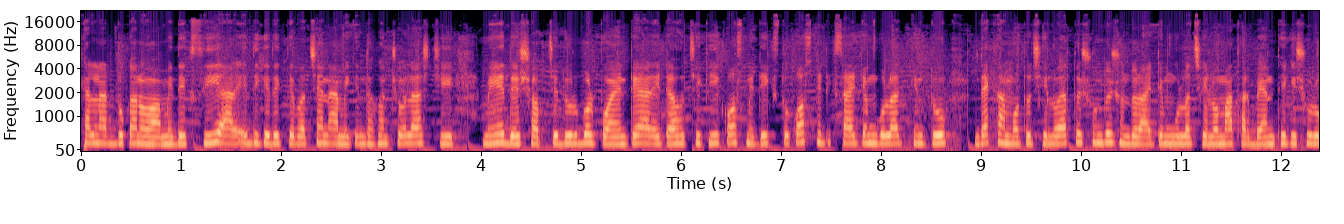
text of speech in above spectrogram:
খেলনার দোকানও আমি দেখছি। আর এদিকে দেখতে পাচ্ছেন, আমি কিন্তু এখন চলে আসছি মেয়েদের সবচেয়ে দুর্বল পয়েন্টে আর এটা হচ্ছে কি কসমেটিক্স তো কসমেটিক্স আইটেমগুলো কিন্তু দেখার মতো ছিল। এত সুন্দর সুন্দর আইটেমগুলো ছিল মাথার ব্যান্ড থেকে শুরু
